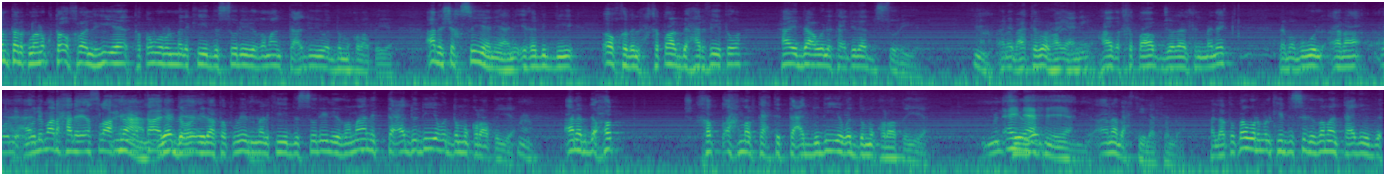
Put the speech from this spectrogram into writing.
أنطلق لنقطة أخرى اللي هي تطور الملكية الدستورية لضمان التعدديه والديمقراطية. أنا شخصيا يعني إذا بدي أخذ الخطاب بحرفيته هاي دعوة لتعديلات دستورية. نعم. أنا بعتبرها يعني هذا خطاب جلالة الملك لما بقول أنا ولمرحله اصلاحيه نعم قادمه يدعو إلى تطوير الملكية الدستورية لضمان التعددية والديمقراطية. نعم. أنا بدي أحط خط أحمر تحت التعددية والديمقراطية. من أي ناحية يعني؟ أنا بحكي لك هلا. هلا تطور الملكيه الدستورية لضمان التعددية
